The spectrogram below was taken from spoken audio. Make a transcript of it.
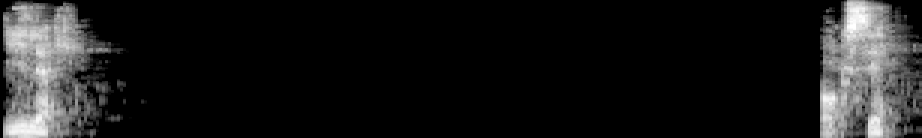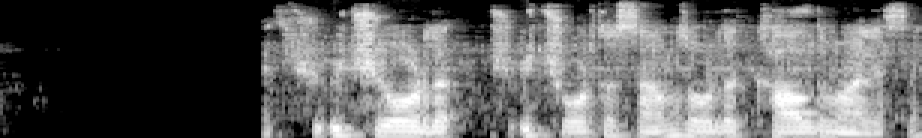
İyiler. Foxy. Evet, şu üçü orada, şu üç orta sahamız orada kaldı maalesef.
